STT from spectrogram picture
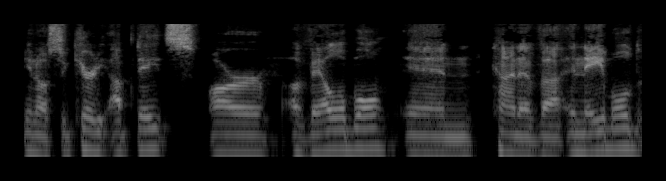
you know security updates are available and kind of uh, enabled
